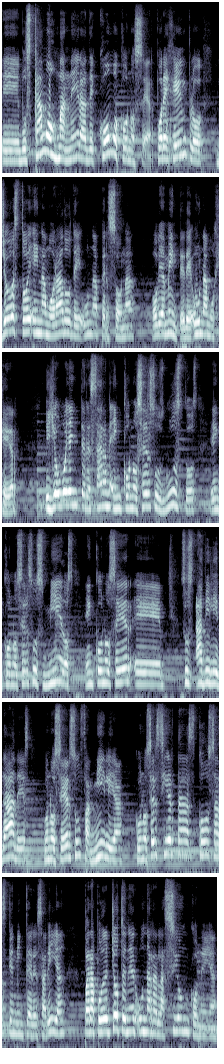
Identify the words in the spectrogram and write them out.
eh, buscamos maneras de cómo conocer. Por ejemplo, yo estoy enamorado de una persona, obviamente de una mujer, y yo voy a interesarme en conocer sus gustos, en conocer sus miedos, en conocer eh, sus habilidades, conocer su familia, conocer ciertas cosas que me interesarían para poder yo tener una relación con ella.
